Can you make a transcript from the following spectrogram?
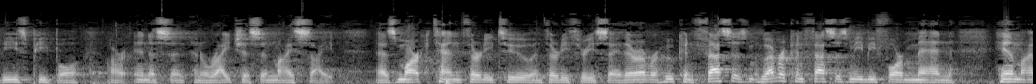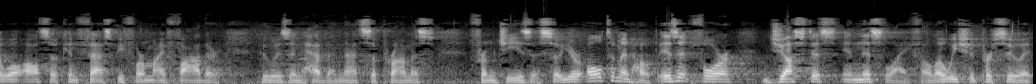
These people are innocent and righteous in my sight as Mark 10, 32 and 33 say, Whoever who confesses, whoever confesses me before men, him I will also confess before my Father who is in heaven. That's the promise from Jesus. So your ultimate hope isn't for justice in this life, although we should pursue it,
